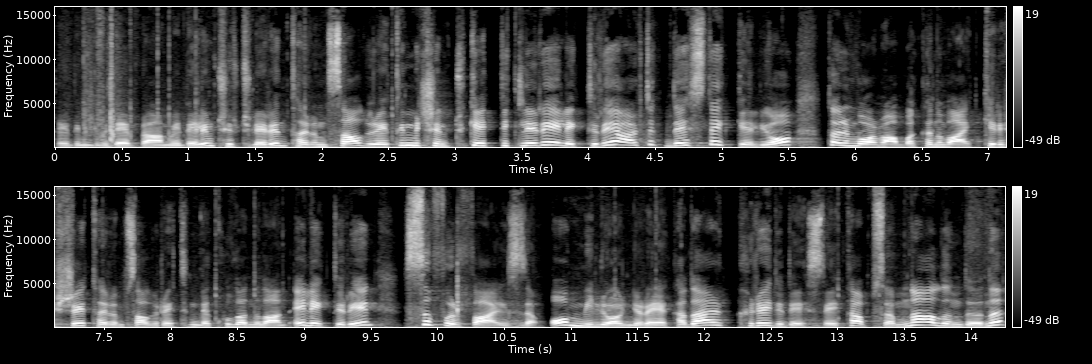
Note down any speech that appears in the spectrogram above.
dediğim gibi devam edelim. Çiftçilerin tarımsal üretim için tükettikleri elektriğe artık destek geliyor. Tarım ve Orman Bakanı Vahit Kirişçi tarımsal üretimde kullanılan elektriğin sıfır faizle 10 milyon liraya kadar kredi desteği kapsamına alındığını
